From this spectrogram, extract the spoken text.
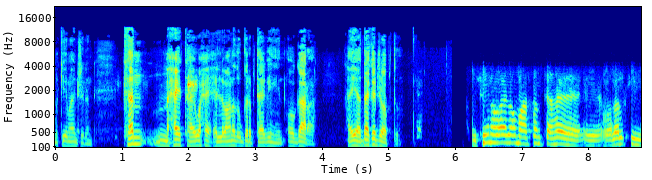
ma ka imaan jirin. Kan maxay tahay waxay xildhibaanada u garab taagan yihiin oo gaar ah? Haye haddaa ka jawaabto. Oo aada umahadsan tahay walaalkii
